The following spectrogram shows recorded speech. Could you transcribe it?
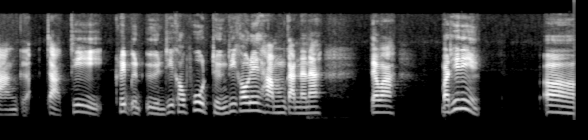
ต่างจากที่คลิปอื่น ๆ ที่เขาพูดถึงที่เขาได้ทำกันนะนะแต่ว่ามาที่นี่เอ่อ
